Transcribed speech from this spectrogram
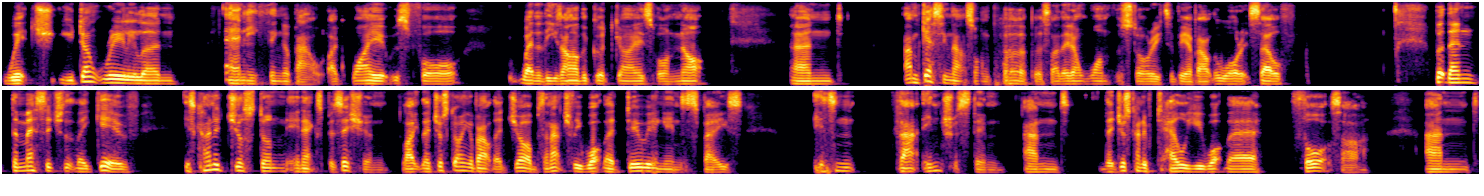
which you don't really learn anything about, like why it was for, whether these are the good guys or not, and I'm guessing that's on purpose. Like they don't want the story to be about the war itself. But then the message that they give is kind of just done in exposition. Like they're just going about their jobs, and actually, what they're doing in space isn't that interesting. And they just kind of tell you what their thoughts are. And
